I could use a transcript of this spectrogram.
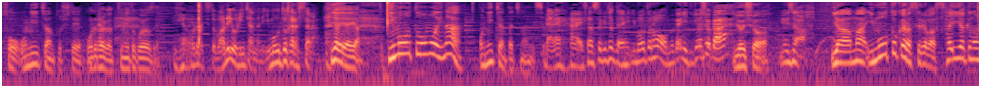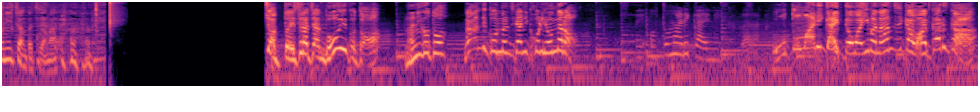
そう、お兄ちゃんとして俺らが決めてこようぜ。いや俺らちょっと悪いお兄ちゃんだね妹からしたらいやいやいや、妹思いなお兄ちゃんたちなんですよ。だねはい早速ちょっとね妹の方をお迎えに行ってきましょうかよいしょ。よいしょいやまあ妹からすれば最悪なお兄ちゃんたちだな。ちょっとエスラちゃんどういうこと？何事？なんでこんな時間にここに呼んだの？はいお泊まり会に行くから。お泊まり会ってお前今何時かわかるか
